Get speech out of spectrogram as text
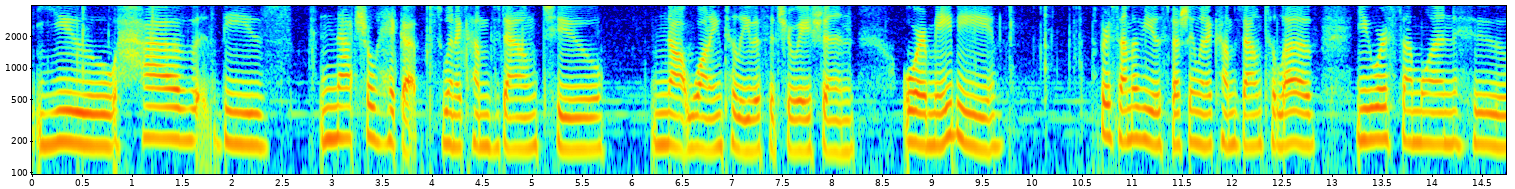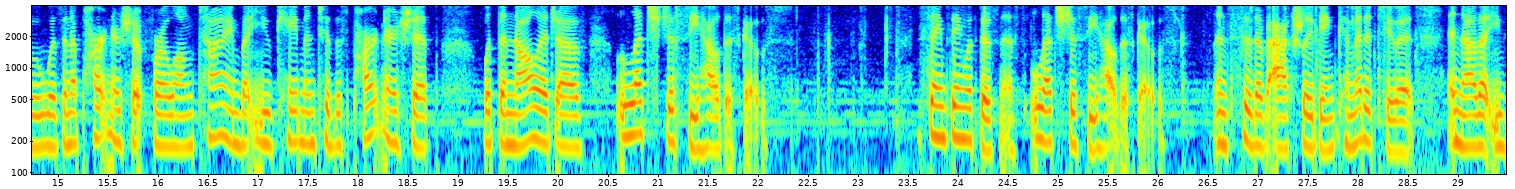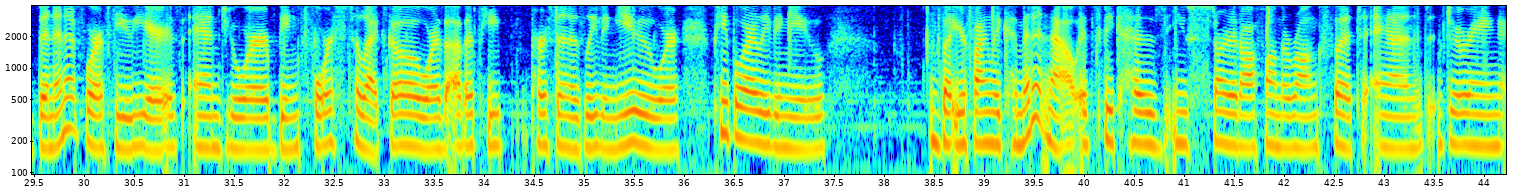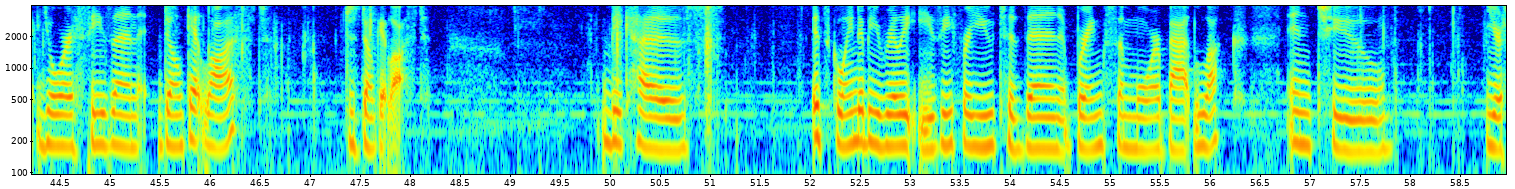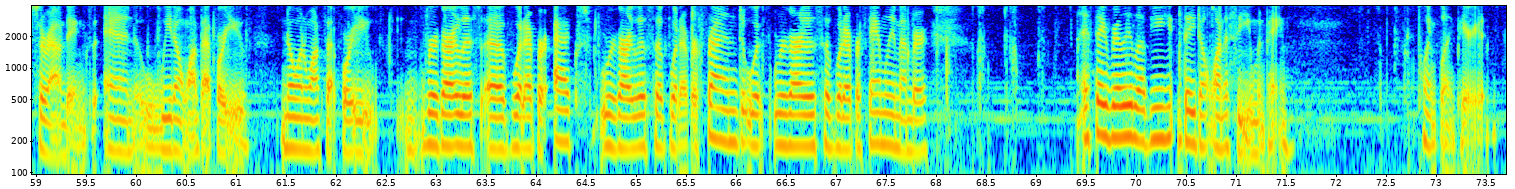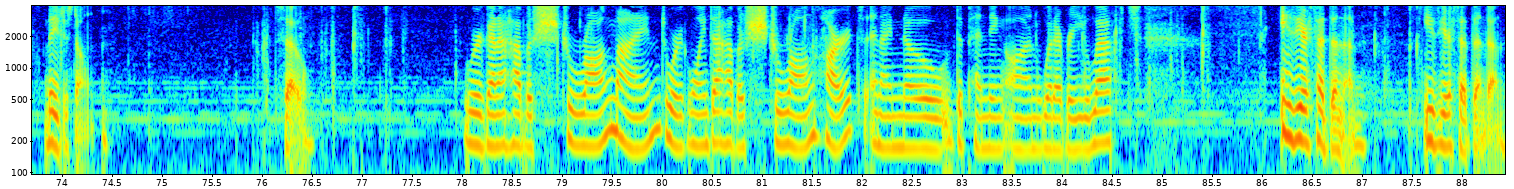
You have these natural hiccups when it comes down to not wanting to leave a situation, or maybe for some of you, especially when it comes down to love, you were someone who was in a partnership for a long time, but you came into this partnership with the knowledge of, let's just see how this goes. Same thing with business. Let's just see how this goes instead of actually being committed to it. And now that you've been in it for a few years and you're being forced to let go, or the other pe- person is leaving you, or people are leaving you, but you're finally committed now, it's because you started off on the wrong foot. And during your season, don't get lost. Just don't get lost. Because it's going to be really easy for you to then bring some more bad luck into your surroundings and we don't want that for you. No one wants that for you. Regardless of whatever ex regardless of whatever friend regardless of whatever family member if they really love you they don't want to see you in pain. Point blank period. They just don't. So we're going to have a strong mind. We're going to have a strong heart and i know depending on whatever you left easier said than done. easier said than done.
